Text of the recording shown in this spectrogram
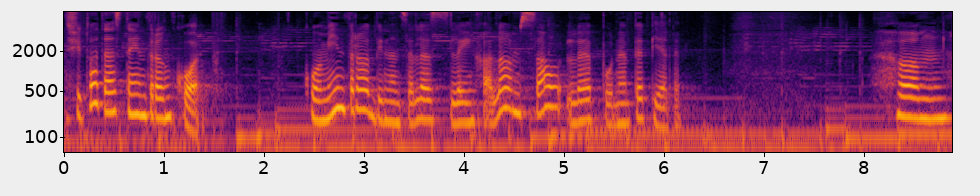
Și toate astea intră în corp. Cum intră, bineînțeles, le inhalăm sau le punem pe piele. Um,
